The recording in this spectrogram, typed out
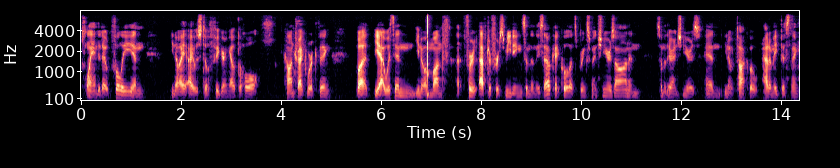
planned it out fully, and you know, I, I was still figuring out the whole contract work thing but yeah, within you know a month uh, for after first meetings, and then they say, okay, cool, let's bring some engineers on and some of their engineers, and you know talk about how to make this thing.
